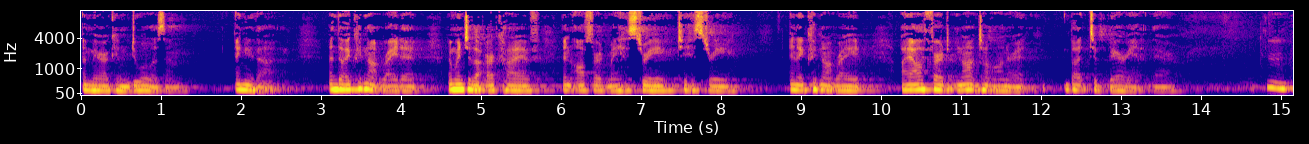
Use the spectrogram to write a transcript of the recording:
American dualism. I knew that. And though I could not write it, I went to the archive and offered my history to history and I could not write. I offered not to honor it, but to bury it there. Hmm.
